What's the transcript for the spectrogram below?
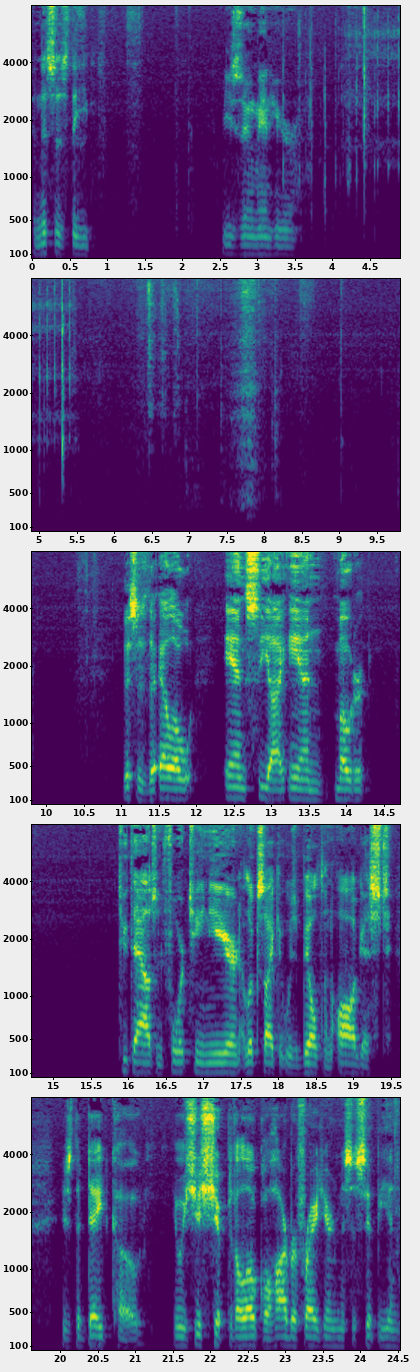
And this is the, let me zoom in here. This is the L-O-N-C-I-N motor 2014 year and it looks like it was built in August is the date code. It was just shipped to the local Harbor Freight here in Mississippi in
